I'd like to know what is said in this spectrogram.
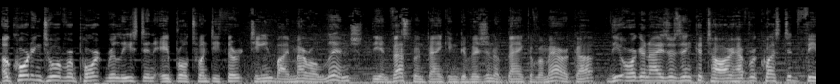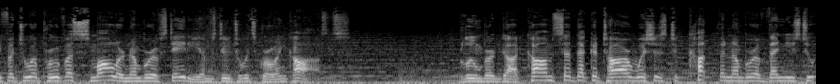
According to a report released in April 2013 by Merrill Lynch, the investment banking division of Bank of America, the organizers in Qatar have requested FIFA to approve a smaller number of stadiums due to its growing costs. Bloomberg.com said that Qatar wishes to cut the number of venues to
